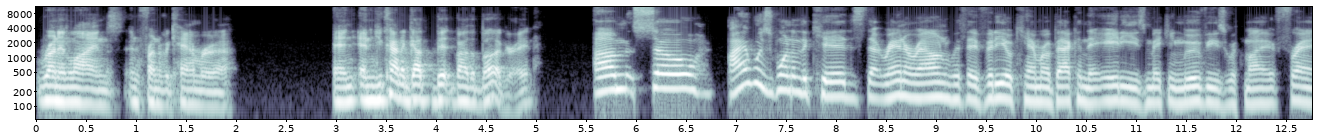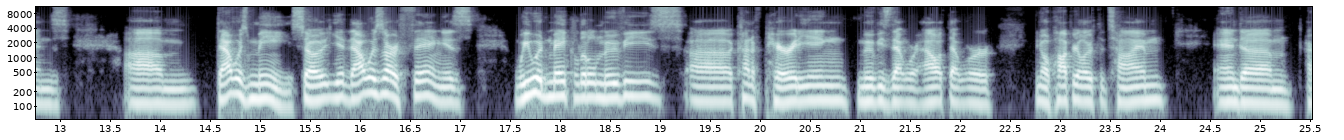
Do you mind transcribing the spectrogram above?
running lines in front of a camera, and and you kind of got bit by the bug, right? Um, so I was one of the kids that ran around with a video camera back in the 80s making movies with my friends. Um, that was me. So yeah, that was our thing is we would make little movies, uh, kind of parodying movies that were out that were, you know, popular at the time. And um, I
